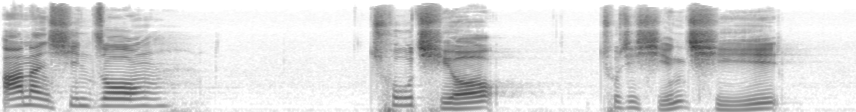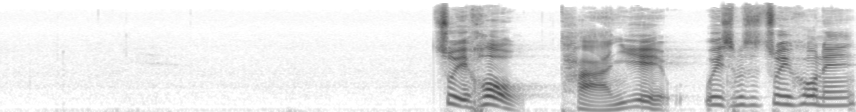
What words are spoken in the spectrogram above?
阿难心中出求，出去行乞，最后谈业。为什么是最后呢？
